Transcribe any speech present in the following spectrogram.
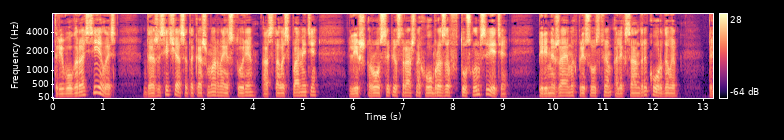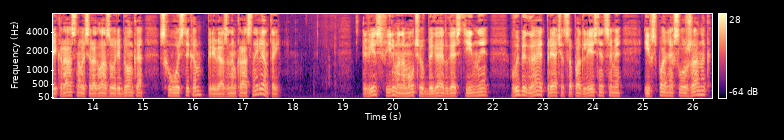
тревога рассеялась. Даже сейчас эта кошмарная история осталась в памяти лишь россыпью страшных образов в тусклом свете, перемежаемых присутствием Александры Кордовы, прекрасного сероглазого ребенка с хвостиком, перевязанным красной лентой. Весь фильм она молча вбегает в гостиные, выбегает, прячется под лестницами и в спальнях служанок,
